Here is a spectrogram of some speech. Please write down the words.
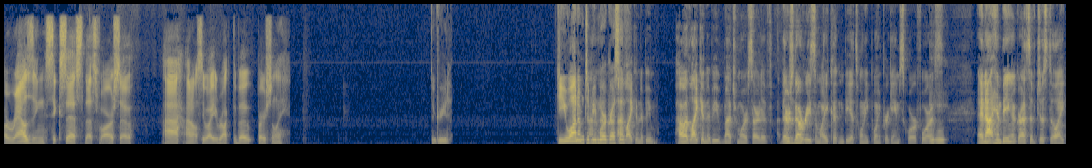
a rousing success thus far. So, I I don't see why you rock the boat personally. Agreed. Do you want him to be more know. aggressive? I'd like him to be. I would like him to be much more assertive. There's no reason why he couldn't be a 20 point per game scorer for us, Mhm. and not him being aggressive just to like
